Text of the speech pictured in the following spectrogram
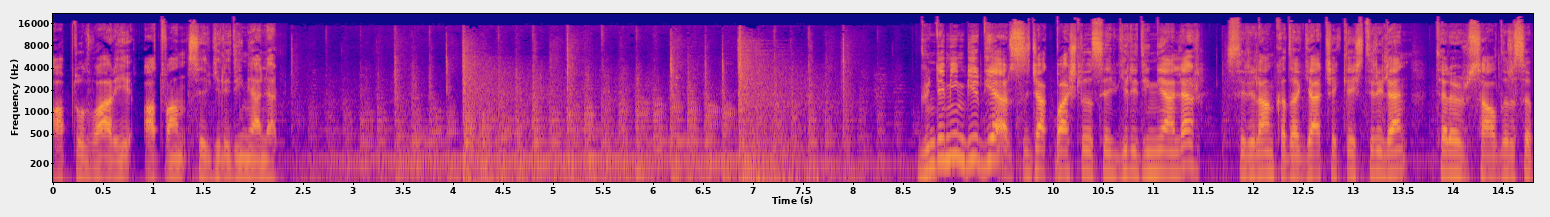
Abdulvari Atvan sevgili dinleyenler. Gündemin bir diğer sıcak başlığı sevgili dinleyenler Sri Lanka'da gerçekleştirilen terör saldırısı.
